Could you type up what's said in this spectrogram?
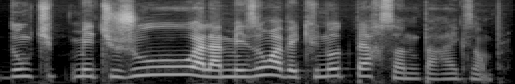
Donc tu... Mais tu joues à la maison avec une autre personne, par exemple?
